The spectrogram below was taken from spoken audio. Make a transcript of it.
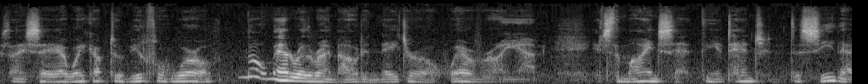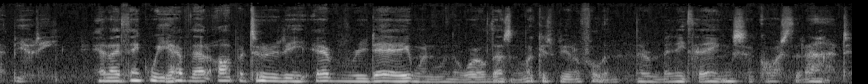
as I say, I wake up to a beautiful world, no matter whether I'm out in nature or wherever I am. It's the mindset, the intention to see that beauty. And I think we have that opportunity every day when, when the world doesn't look as beautiful, and there are many things, of course, that aren't.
